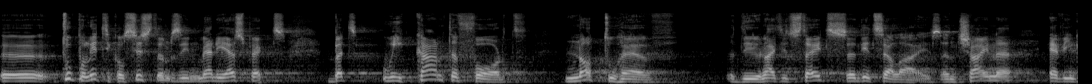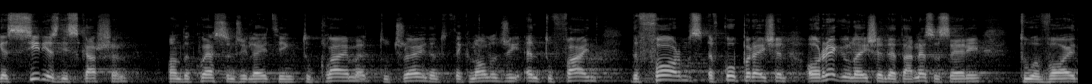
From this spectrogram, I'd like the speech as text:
uh, two political systems in many aspects, but we can't afford not to have the United States and its allies and China having a serious discussion on the questions relating to climate, to trade and to technology and to find the forms of cooperation or regulation that are necessary to avoid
